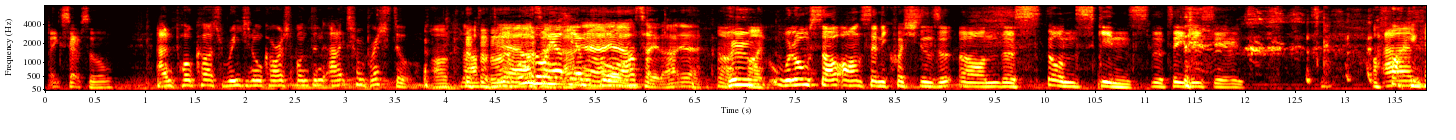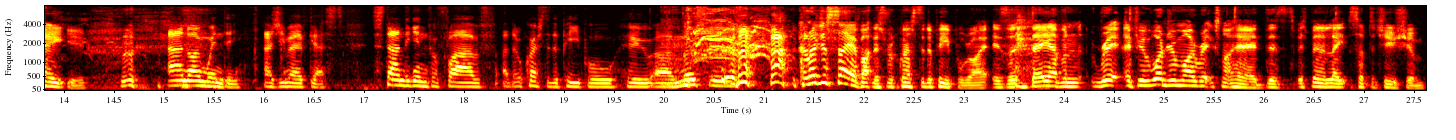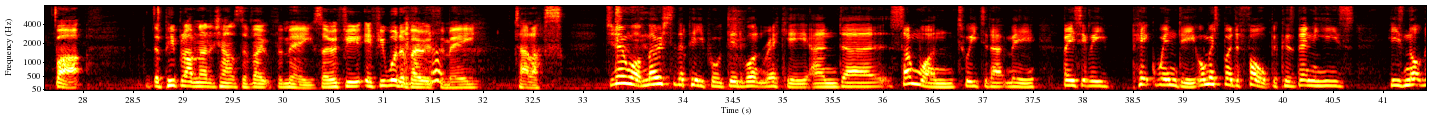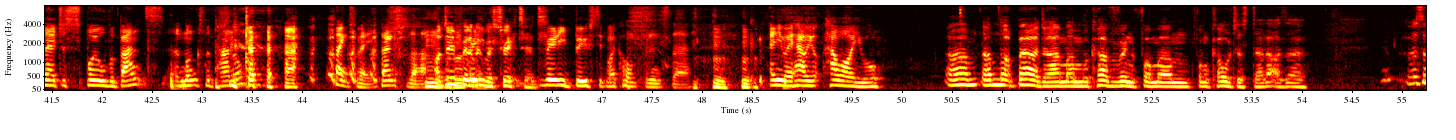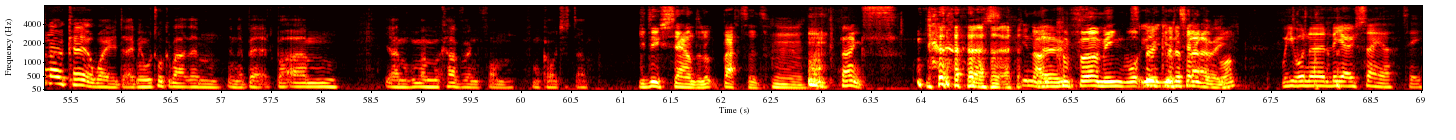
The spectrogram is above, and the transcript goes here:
Acceptable. and podcast regional correspondent Alex from Bristol. I'll, I'll, All yeah, I'll the way take up the that. Yeah, M4. yeah, I'll take that. Yeah. All right, Who fine. will also answer any questions on the s- on Skins, the TV series? I fucking And- hate you. And I'm Windy, as you may have guessed. Standing in for Flav at the request of the people who uh, mostly. Can I just say about this request of the people, right? Is that they haven't. Rick, if you're wondering why Rick's not here, there's, it's been a late substitution, but the people haven't had a chance to vote for me. So if you if you would have voted for me, tell us. Do you know what? Most of the people did want Ricky, and uh, someone tweeted at me basically pick Windy almost by default because then he's he's not there to spoil the bants amongst the panel. Thanks, mate. Thanks for that. I do feel a bit restricted. Really boosted my confidence there. anyway, how how are you all? Um, I'm not bad. Um, I'm recovering from um, from Colchester. That was a it was an okay away day. I mean, we'll talk about them in a bit, but um, yeah, I'm, I'm recovering from from Colchester. You do sound and look battered. Thanks. You know, No, confirming what you're, speak you're with the telling flattery. everyone. Were you on a Leo Sayer tea?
